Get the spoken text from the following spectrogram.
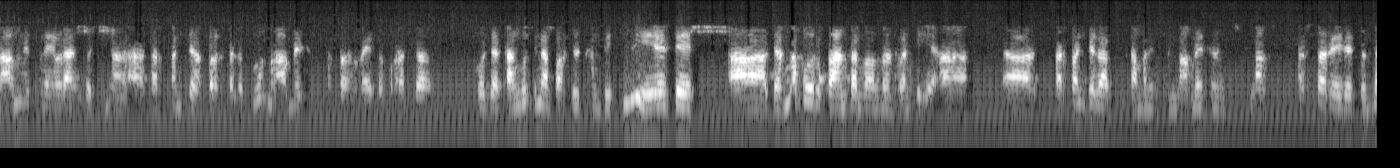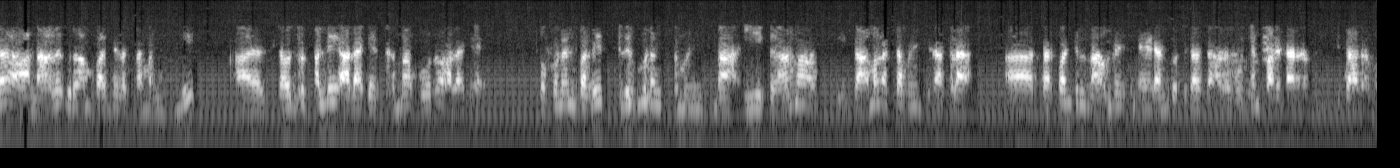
నామినేషన్ ఇవ్వడానికి వచ్చిన సర్పంచ్ అభ్యర్థులకు నామినేషన్ పత్రాలు లేకపోవడంతో కొంచెం కంగుతున్న పరిస్థితి కనిపిస్తుంది. ఏదైతే ఆ ధర్మపూర్ ప్రాంతంలో ఉన్నటువంటి ఆ, సర్పంచులకు సంబంధించిన నామినేషన్ క్లస్టర్ ఏదైతే ఉందో ఆ నాలుగు గ్రామ పంచాయతీలకు సంబంధించింది. ఆ, చౌదరిపల్లి అలాగే ధర్మాపూర్ అలాగే కొకనపల్లి తెలుగుగూడెంకి సంబంధించిన ఈ గ్రామ ఈ గ్రామాలకు సంబంధించిన అక్కడ సర్పంచులు నామినేషన్ వేయడానికి వచ్చినా దాదాపు ఉదయం పదహారు దాదాపు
